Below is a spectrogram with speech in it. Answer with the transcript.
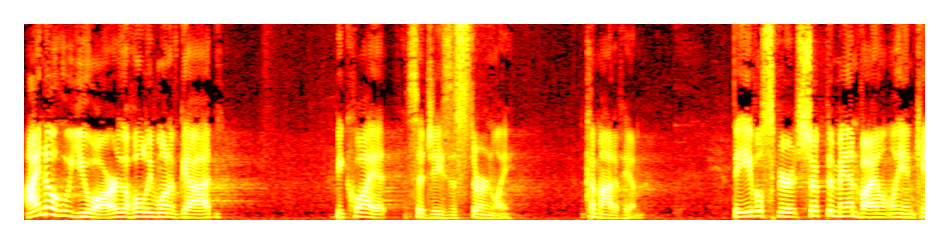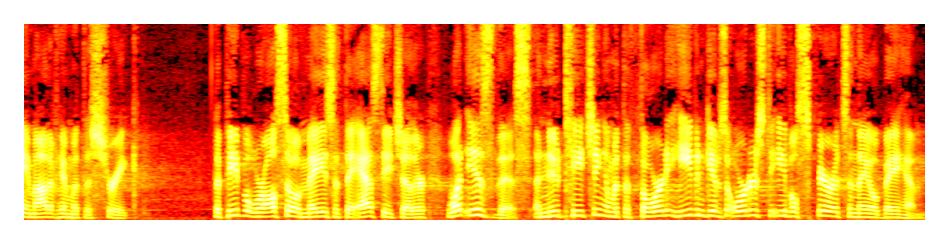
I know who you are, the Holy One of God. Be quiet, said Jesus sternly. Come out of him. The evil spirit shook the man violently and came out of him with a shriek. The people were also amazed that they asked each other, What is this? A new teaching and with authority? He even gives orders to evil spirits and they obey him.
